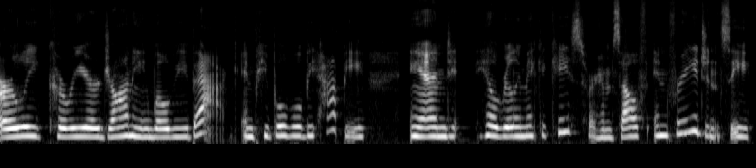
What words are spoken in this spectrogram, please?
early career johnny will be back and people will be happy and he'll really make a case for himself in free agency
